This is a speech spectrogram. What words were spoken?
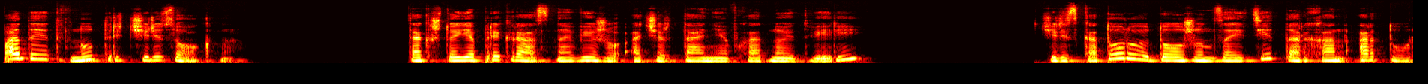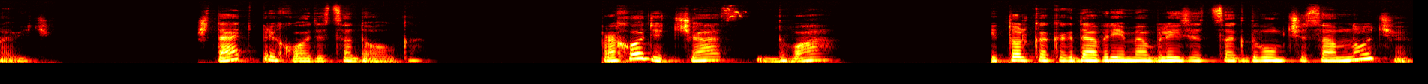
падает внутрь через окна так что я прекрасно вижу очертания входной двери, через которую должен зайти Тархан Артурович. Ждать приходится долго. Проходит час, два, и только когда время близится к двум часам ночи,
